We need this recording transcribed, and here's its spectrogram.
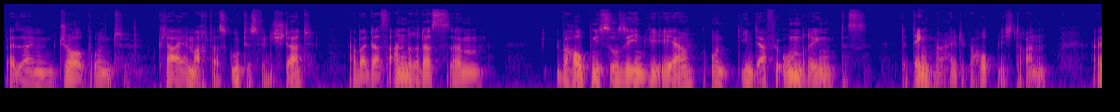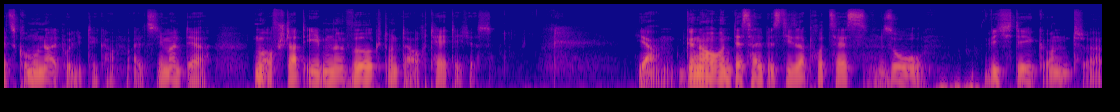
bei seinem Job. Und klar, er macht was Gutes für die Stadt, aber dass andere das ähm, überhaupt nicht so sehen wie er und ihn dafür umbringen, das, da denkt man halt überhaupt nicht dran als Kommunalpolitiker, als jemand, der nur auf Stadtebene wirkt und da auch tätig ist. Ja, genau, und deshalb ist dieser Prozess so wichtig und äh,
